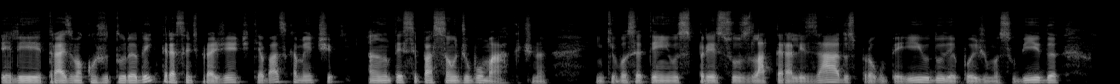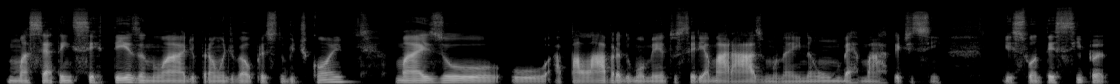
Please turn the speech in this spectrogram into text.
ele traz uma conjuntura bem interessante para a gente, que é basicamente a antecipação de um bull market, né? em que você tem os preços lateralizados por algum período, depois de uma subida, uma certa incerteza no ar de para onde vai o preço do Bitcoin, mas o, o, a palavra do momento seria marasmo, né, e não um bear market sim. Isso antecipa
